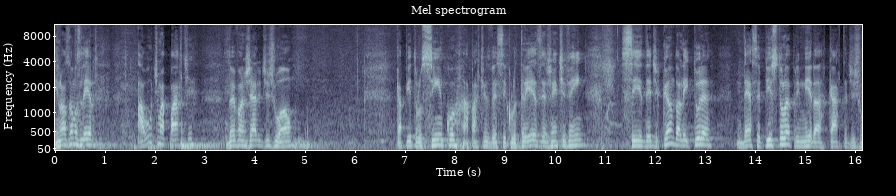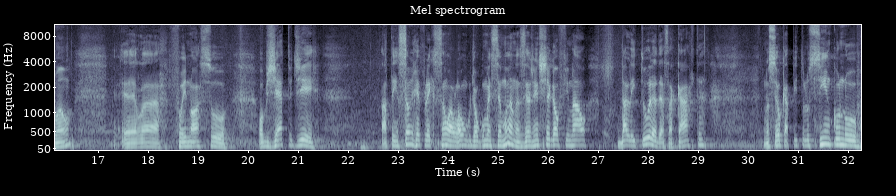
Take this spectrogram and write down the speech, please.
E nós vamos ler a última parte do Evangelho de João, capítulo 5, a partir do versículo 13. A gente vem se dedicando à leitura dessa epístola, primeira carta de João. Ela foi nosso objeto de atenção e reflexão ao longo de algumas semanas, e a gente chega ao final da leitura dessa carta no seu capítulo 5, no,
